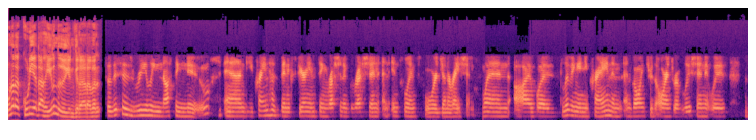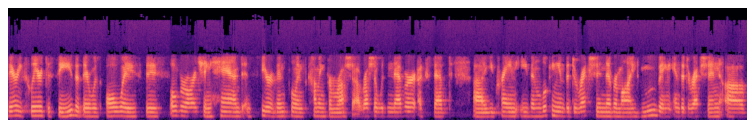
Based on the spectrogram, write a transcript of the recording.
உணரக்கூடியதாக இருந்தது என்கிறார் அவர் So this is really nothing new, and Ukraine has been experiencing Russian aggression and influence for generations. When I was living in Ukraine and, and going through the Orange Revolution, it was very clear to see that there was always this overarching hand and sphere of influence coming from Russia. Russia would never accept uh, Ukraine even looking in the direction, never mind moving in the direction of,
